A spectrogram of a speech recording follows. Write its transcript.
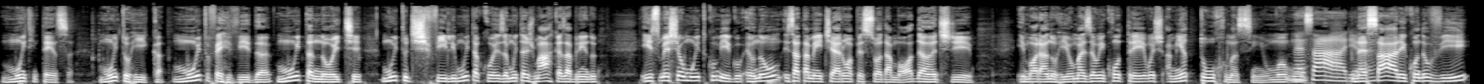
muito intensa, muito rica, muito fervida, muita noite, muito desfile, muita coisa, muitas marcas abrindo. E isso mexeu muito comigo. Eu não exatamente era uma pessoa da moda antes de e morar no Rio, mas eu encontrei umas, a minha turma, assim. Uma, nessa um, área. Nessa área. E quando eu vi,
